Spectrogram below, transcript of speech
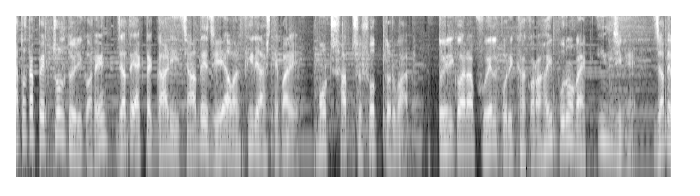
এতটা পেট্রোল তৈরি করে যাতে একটা গাড়ি চাঁদে যেয়ে আবার ফিরে আসতে পারে, মোট সাতশো সত্তর বার। তৈরি করা ফুয়েল পরীক্ষা করা হয় পুরনো এক ইঞ্জিনে, যাতে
